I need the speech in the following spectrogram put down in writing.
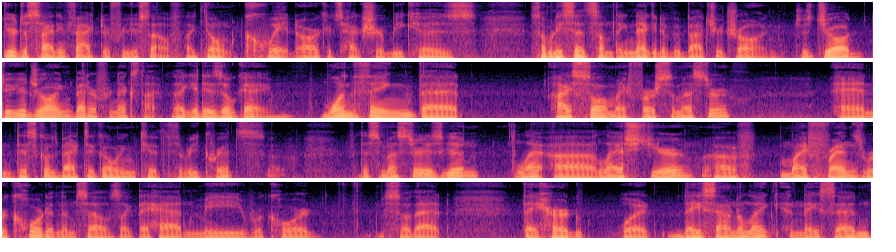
your deciding factor for yourself like don't quit architecture because somebody said something negative about your drawing. Just draw do your drawing better for next time. Like it is okay. One thing that i saw my first semester and this goes back to going to three crits for the semester is good. La- uh, last year uh, my friends recorded themselves. Like they had me record so that they heard what they sounded like and they said,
